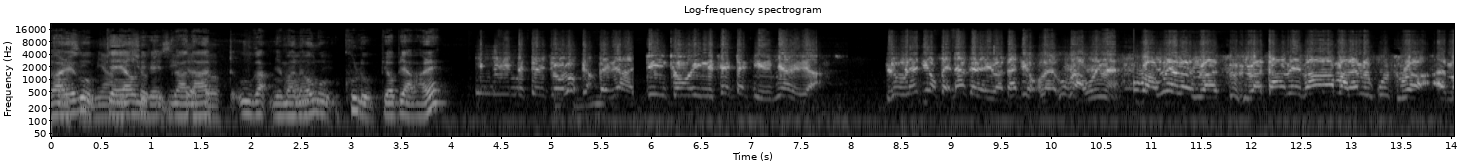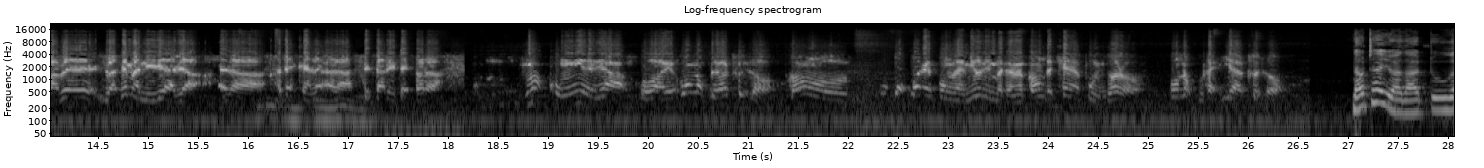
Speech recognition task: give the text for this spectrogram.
ရွာတွေကိုပြန်ရောက်နေတဲ့ရွာသားတူကမြန်မာနိုင်ငံကိုအခုလိုပြောပြပါဗျ။ဒီ20ကျော်လောက်ပြတ်တယ်ဗျတင်ချုံအင်းနဲ့တက်ကြည့်ရတယ်ဗျလူလည်းတယောက်ပဲတက်ကြတယ်ရွာတက်တယောက်လည်းဥပဝင်းမယ်ဥပဝင်းကတော့ရွာရွာသားပဲဘာမှလည်းမကူသူကအဲ့မှာပဲရွာထဲမှာနေရဗျအဲ့ဒါအတက်ခံလည်းအဲ့ဒါစစ်သားတွေတက်တော့မခုံကြီးရဟိုအုံတော့ပြောထွေးတော့ကောင်းဘာလဲပုံစံမျိုးနေမှာဒါပေမဲ့ကောင်းတစ်ချက်ပုံတော့ဘုံတော့ဖက်ရထွေးတော့ နောက်ထပ်ရွာသားတူက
